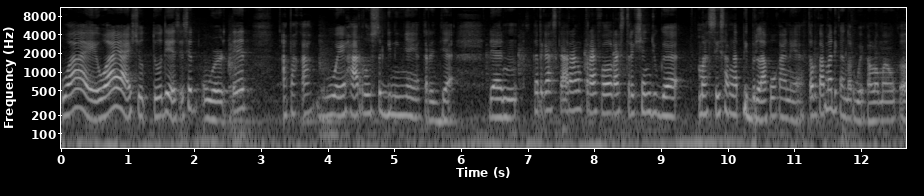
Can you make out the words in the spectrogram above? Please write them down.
why? Why I should do this? Is it worth it? Apakah gue harus segininya ya kerja? Dan ketika sekarang travel restriction juga masih sangat diberlakukan ya. Terutama di kantor gue kalau mau ke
